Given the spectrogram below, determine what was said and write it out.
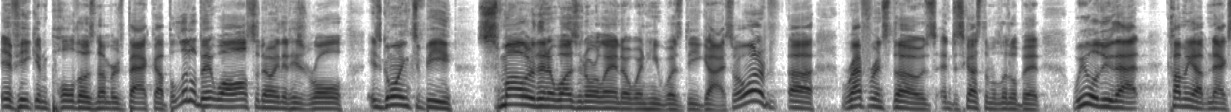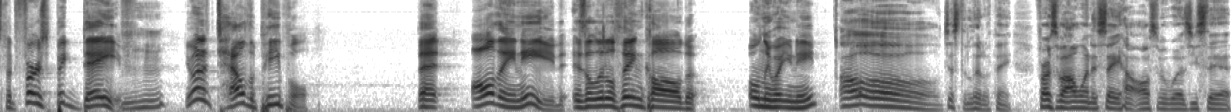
if he can pull those numbers back up a little bit while also knowing that his role is going to be smaller than it was in Orlando when he was the guy. So I want to uh, reference those and discuss them a little bit. We will do that coming up next. But first, Big Dave, mm-hmm. you want to tell the people that all they need is a little thing called only what you need. Oh, just a little thing. First of all, I want to say how awesome it was. You said,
